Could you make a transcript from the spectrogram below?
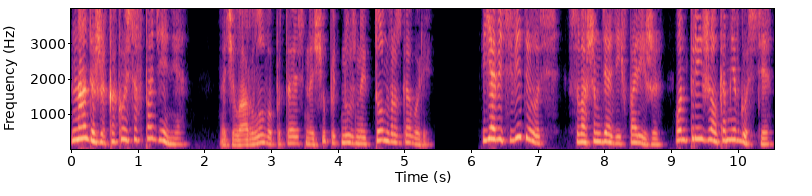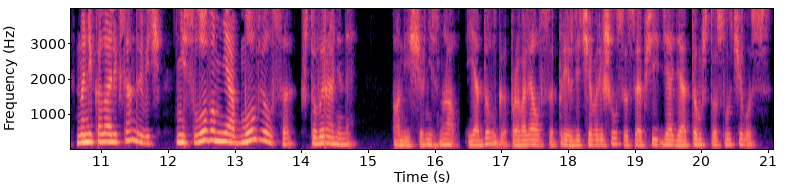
«Надо же, какое совпадение!» — начала Орлова, пытаясь нащупать нужный тон в разговоре. «Я ведь виделась с вашим дядей в Париже. Он приезжал ко мне в гости, но Николай Александрович ни словом не обмолвился, что вы ранены. Он еще не знал. Я долго провалялся, прежде чем решился сообщить дяде о том, что случилось.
